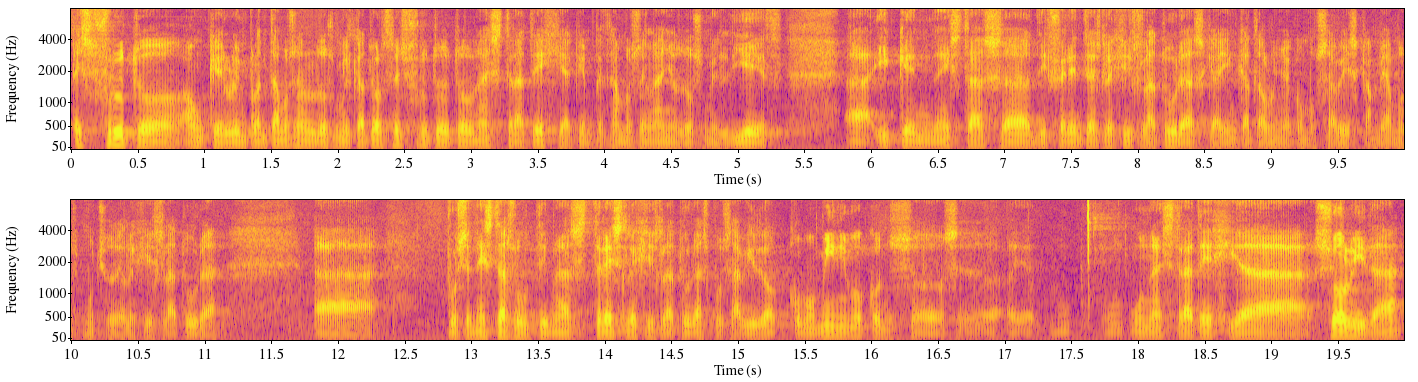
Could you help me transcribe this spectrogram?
es fruto, aunque lo implantamos en el 2014, es fruto de toda una estrategia que empezamos en el año 2010 uh, y que en estas uh, diferentes legislaturas, que hay en Cataluña, como sabéis, cambiamos mucho de legislatura, pues en estas últimas tres legislaturas pues ha habido como mínimo eh, una estrategia sólida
